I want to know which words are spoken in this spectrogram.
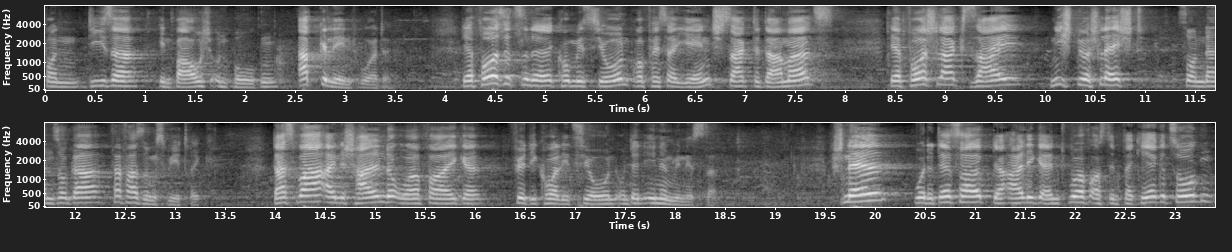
von dieser in Bausch und Bogen abgelehnt wurde. Der Vorsitzende der Kommission, Prof. Jentsch, sagte damals, der Vorschlag sei nicht nur schlecht, sondern sogar verfassungswidrig. Das war eine schallende Ohrfeige für die Koalition und den Innenminister. Schnell wurde deshalb der eilige Entwurf aus dem Verkehr gezogen,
